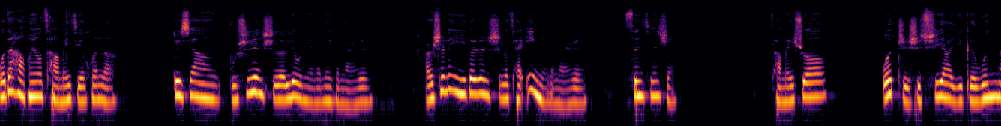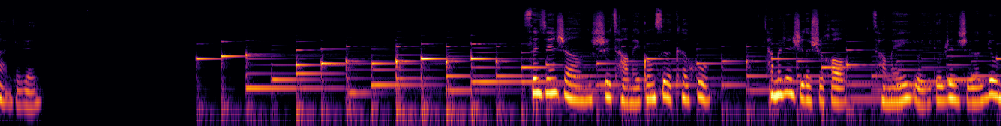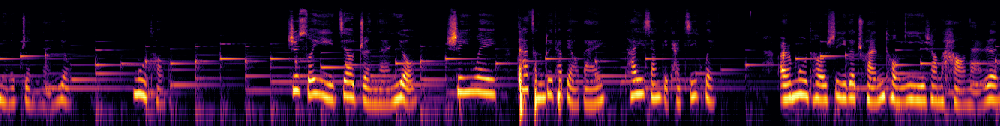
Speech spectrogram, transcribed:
我的好朋友草莓结婚了，对象不是认识了六年的那个男人，而是另一个认识了才一年的男人，森先生。草莓说：“我只是需要一个温暖的人。”森先生是草莓公司的客户，他们认识的时候，草莓有一个认识了六年的准男友，木头。之所以叫准男友，是因为他曾对她表白，他也想给她机会。而木头是一个传统意义上的好男人，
